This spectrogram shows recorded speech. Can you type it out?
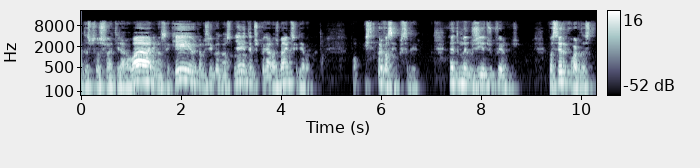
das pessoas se vai tirar ao ar e não sei o quê, os bancos ficam o nosso dinheiro, temos que pagar aos bancos e diabo. Bom, isto é para você perceber a demagogia dos governos. Você recorda-se,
